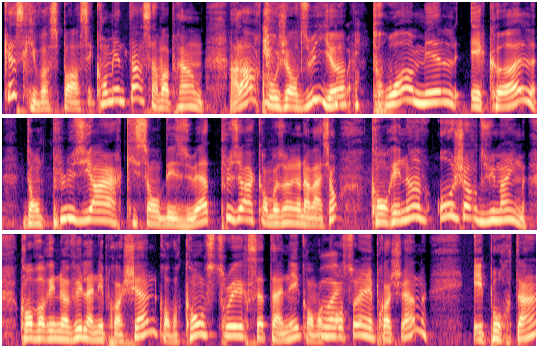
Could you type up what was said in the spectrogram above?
qu'est-ce qui va se passer? Combien de temps ça va prendre? Alors qu'aujourd'hui, il y a 3000 écoles, dont plusieurs qui sont désuètes, plusieurs qui ont besoin de rénovation, qu'on rénove aujourd'hui même, qu'on va rénover l'année prochaine, qu'on va construire cette année, qu'on va Ouais. construire l'année prochaine. Et pourtant,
